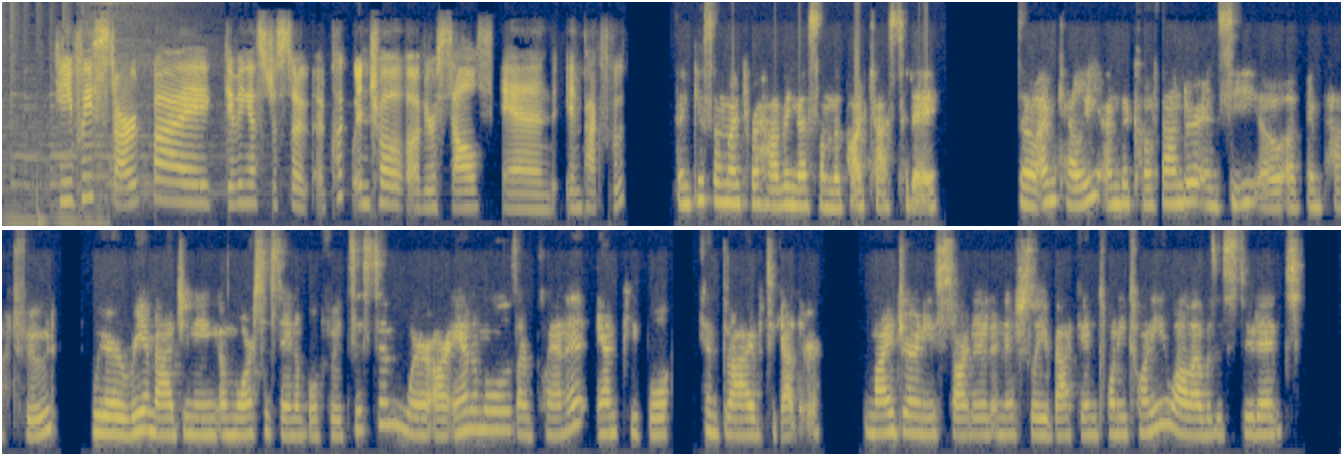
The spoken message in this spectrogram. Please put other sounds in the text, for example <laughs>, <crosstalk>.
Can you please start by giving us just a, a quick intro of yourself and Impact Food? Thank you so much for having us on the podcast today. So, I'm Kelly. I'm the co founder and CEO of Impact Food. We're reimagining a more sustainable food system where our animals, our planet, and people can thrive together. My journey started initially back in 2020 while I was a student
